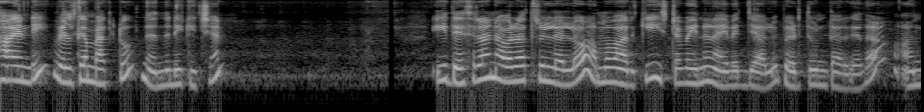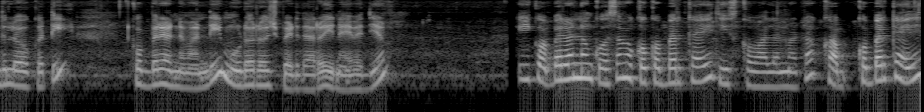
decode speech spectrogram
హాయ్ అండి. Welcome back to Nandini kitchen. ఈ దసరా నవరాత్రులలో అమ్మవారికి ఇష్టమైన నైవేద్యాలు పెడుతుంటారు కదా అందులో ఒకటి కొబ్బరి అన్నం అండి. మూడో రోజు పెడతారు ఈ నైవేద్యం. ఈ కొబ్బరి అన్నం కోసం ఒక కొబ్బరికాయ తీసుకోవాలన్నమాట. కొబ్బరికాయని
